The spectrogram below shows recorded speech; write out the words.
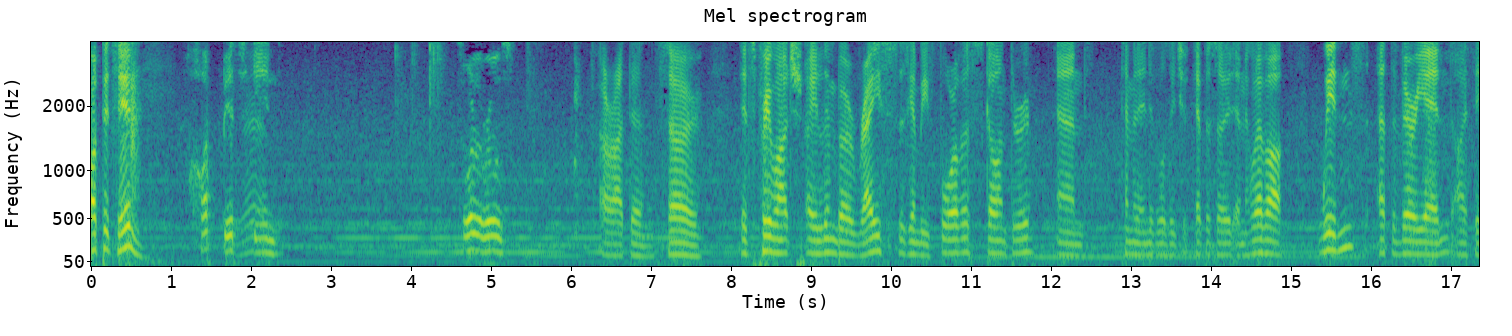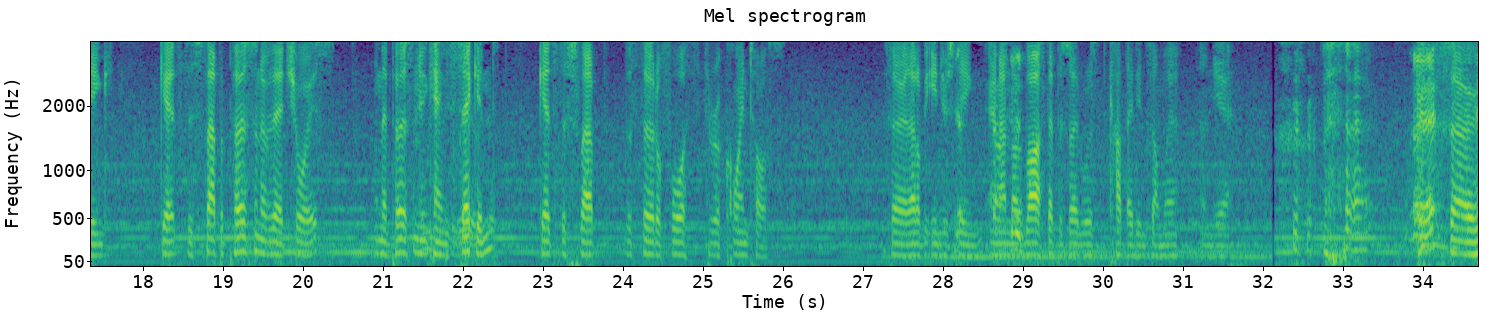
Hot bits in. Hot bits Yeah. in. So what are the rules? Alright then, so it's pretty much a limbo race. There's going to be four of us going through, and 10 minute intervals each episode, and whoever wins at the very end, I think, gets to slap a person of their choice, and the person who came second gets to slap the third or fourth through a coin toss. So that'll be interesting, and sounds on the good. last episode, we'll just cut that in somewhere, and yeah. Okay, So,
